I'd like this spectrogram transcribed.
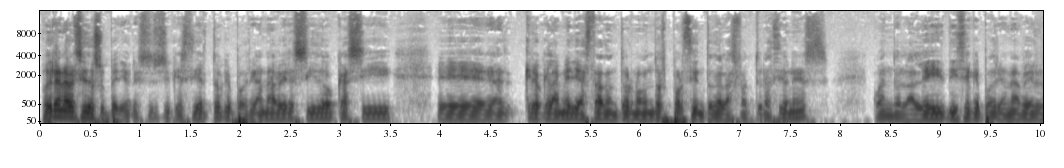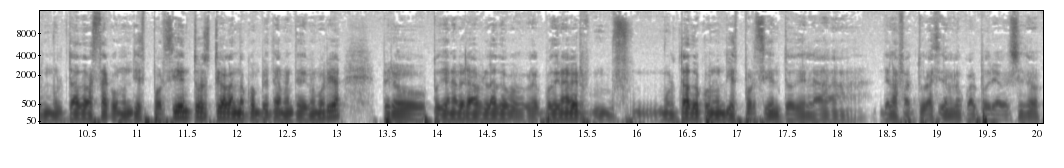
Podrían haber sido superiores, eso sí que es cierto que podrían haber sido casi, eh, creo que la media ha estado en torno a un 2% de las facturaciones, cuando la ley dice que podrían haber multado hasta con un 10%, estoy hablando completamente de memoria, pero podrían haber hablado, podrían haber multado con un 10% de la, de la facturación, lo cual podría haber sido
